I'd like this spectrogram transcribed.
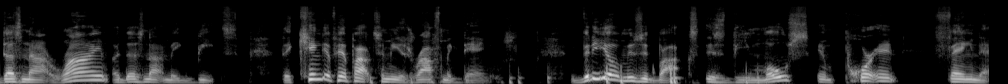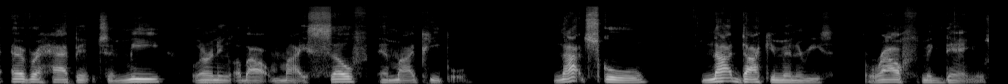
does not rhyme or does not make beats. The king of hip hop to me is Ralph McDaniels. Video Music Box is the most important thing that ever happened to me learning about myself and my people. Not school, not documentaries, Ralph McDaniels.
